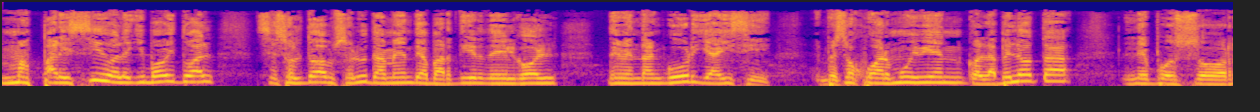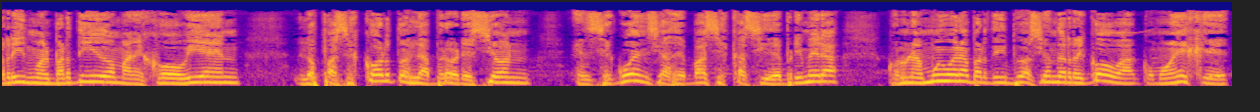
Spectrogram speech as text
más parecido al equipo habitual, se soltó absolutamente a partir del gol de Bentancur y ahí sí, empezó a jugar muy bien con la pelota, le puso ritmo al partido, manejó bien los pases cortos, la progresión en secuencias de pases casi de primera, con una muy buena participación de Recoba como eje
